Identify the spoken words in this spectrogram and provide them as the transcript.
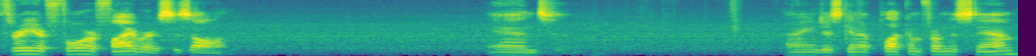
three or four fibers is all. And I'm just going to pluck them from the stem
